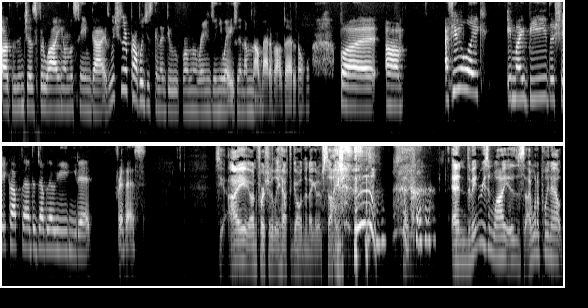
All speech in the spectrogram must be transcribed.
other than just relying on the same guys, which they're probably just gonna do with Roman Reigns anyways, and I'm not mad about that at all. But um, I feel like it might be the shakeup that the WWE needed for this. See, I unfortunately have to go on the negative side. And the main reason why is I want to point out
